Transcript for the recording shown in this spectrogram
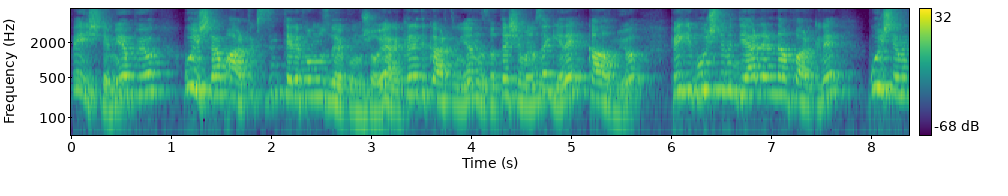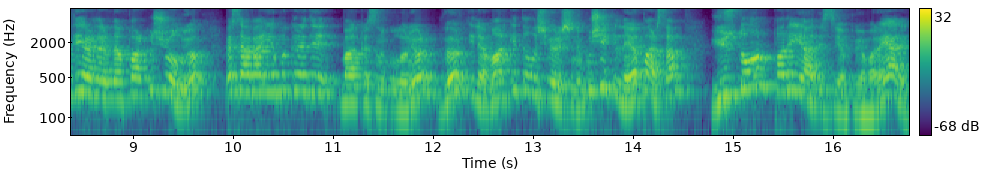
ve işlemi yapıyor. Bu işlem artık sizin telefonunuzla yapılmış oluyor. Yani kredi kartını yanınızda taşımanıza gerek kalmıyor. Peki bu işlemin diğerlerinden farkı ne? Bu işlemin diğerlerinden farkı şu oluyor. Mesela ben Yapı Kredi Bankası'nı kullanıyorum. Word ile market alışverişini bu şekilde yaparsam %10 para iadesi yapıyor bana. Yani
